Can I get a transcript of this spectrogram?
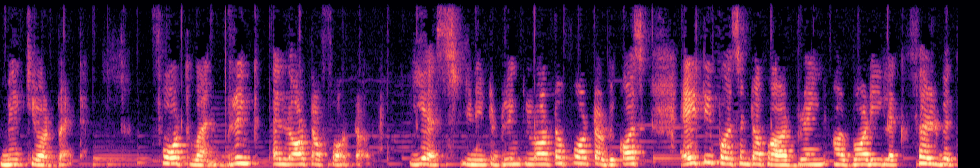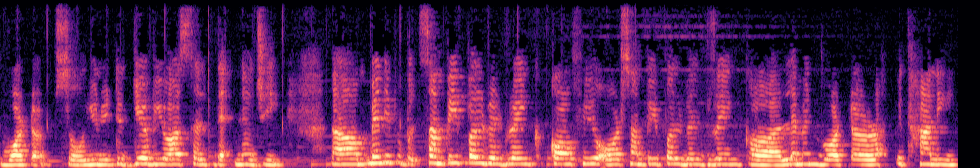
make your bed. Fourth one drink a lot of water. Yes you need to drink a lot of water because 80% of our brain our body like filled with water. So you need to give yourself the energy. Um, many people some people will drink coffee or some people will drink uh, lemon water with honey.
